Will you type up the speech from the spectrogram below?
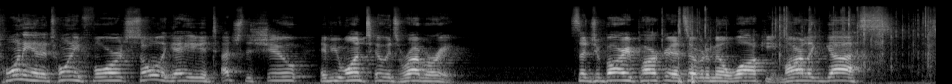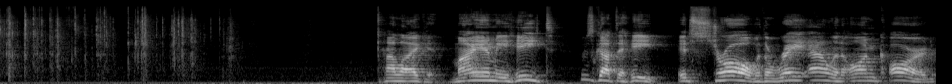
20 out of 24. Soul gay. You can touch the shoe if you want to. It's rubbery. So Jabari Parker, that's over to Milwaukee. Marley Gus. I like it. Miami Heat. Who's got the Heat? It's Straw with a Ray Allen on card.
